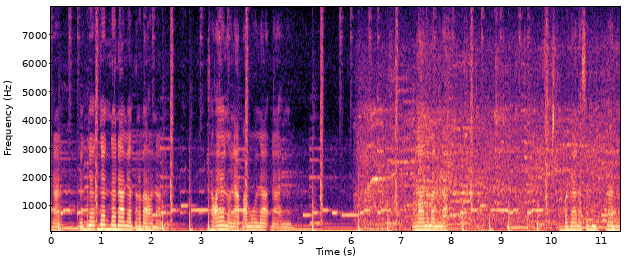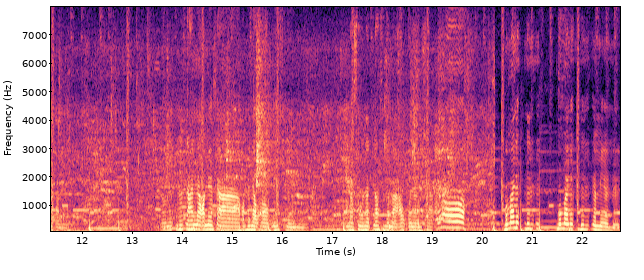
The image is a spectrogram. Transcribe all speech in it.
Yan, ganyan, ganyan na namin ang trabaho namin. So kaya wala pa muna dahil wala naman na. Kumbaga na sa midterm na kami. So, pinuntahan na kami sa kabilang office may nasulat lang, sinamahaw ko lang siya. Pero bumalik din, bumalik din kami agad.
